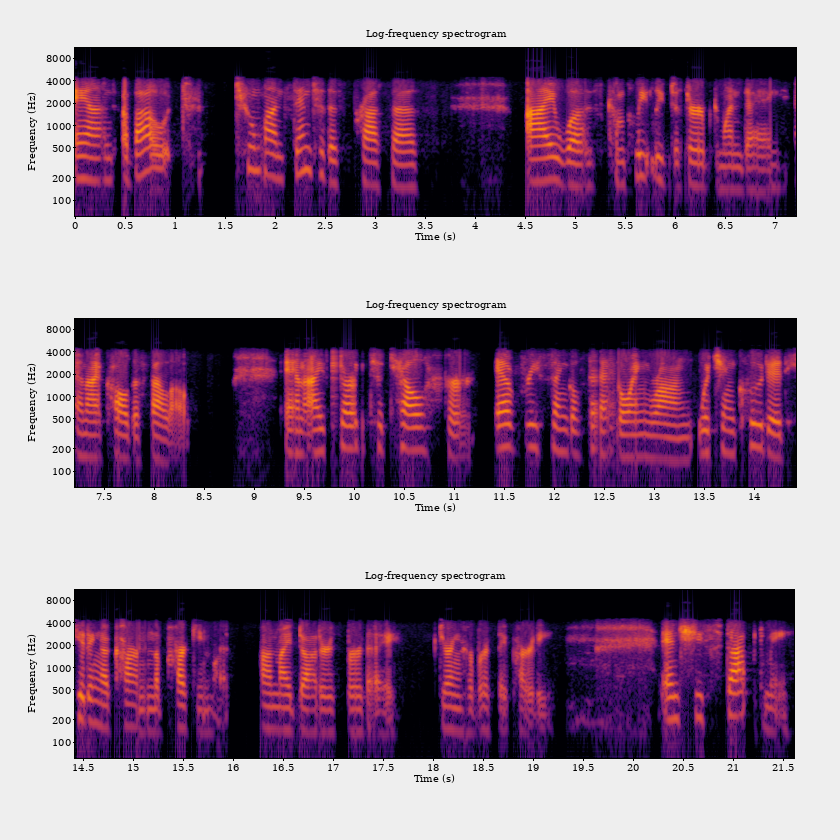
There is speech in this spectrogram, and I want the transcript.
And about two months into this process, I was completely disturbed one day and I called a fellow. And I started to tell her every single thing going wrong, which included hitting a car in the parking lot on my daughter's birthday during her birthday party. And she stopped me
